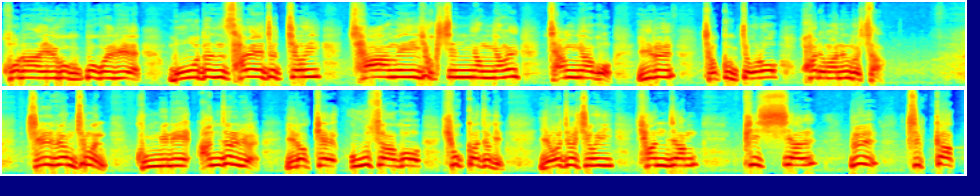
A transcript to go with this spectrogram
코로나19 극복을 위해 모든 사회 주체의 창의 혁신 역량을 장려하고 이를 적극적으로 활용하는 것이다. 질병청은 국민의 안전을 위해 이렇게 우수하고 효과적인 여주시의 현장 PCR을 즉각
